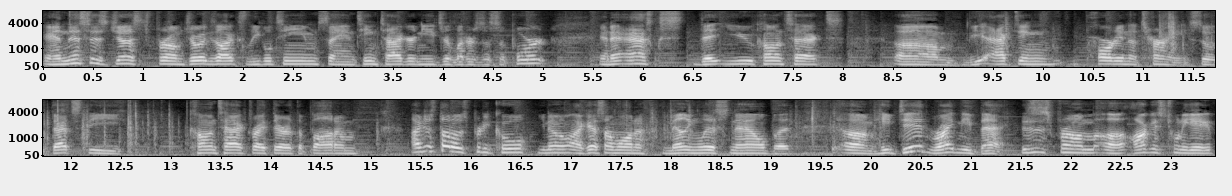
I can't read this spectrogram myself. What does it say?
And this is just from Joe Exotic's legal team saying Team Tiger needs your letters of support. And it asks that you contact um, the acting pardon attorney. So that's the contact right there at the bottom. I just thought it was pretty cool. You know, I guess I'm on a mailing list now, but um, he did write me back. This is from uh, August 28th,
